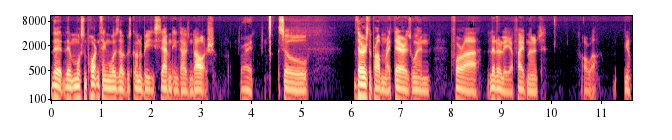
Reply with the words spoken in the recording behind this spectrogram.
the the most important thing was that it was going to be seventeen thousand dollars. Right. So there's the problem right there is when for a literally a five minute or well, you know,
